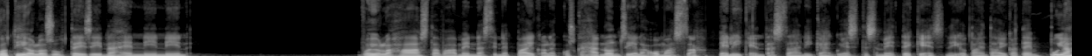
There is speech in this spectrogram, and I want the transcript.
kotiolosuhteisiin nähen, niin, niin voi olla haastavaa mennä sinne paikalle, koska hän on siellä omassa pelikentässään ikään kuin, ja sitten se meet tekee sinne jotain taikatemppuja,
